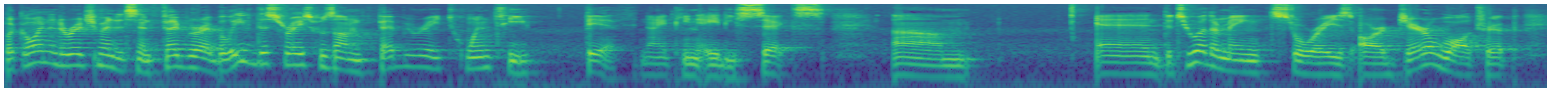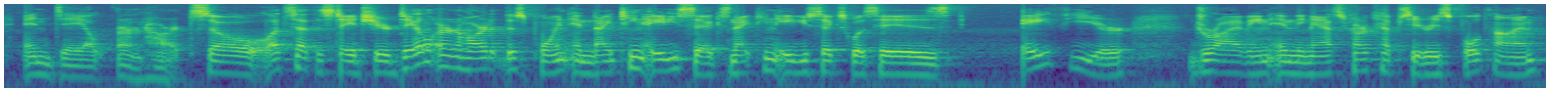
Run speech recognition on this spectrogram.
but going into Richmond, it's in February. I believe this race was on February 25th. 5th, 1986. Um, and the two other main stories are Darrell Waltrip and Dale Earnhardt. So let's set the stage here. Dale Earnhardt at this point in 1986, 1986 was his eighth year driving in the NASCAR Cup Series full time.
